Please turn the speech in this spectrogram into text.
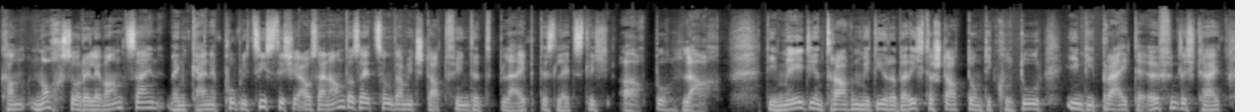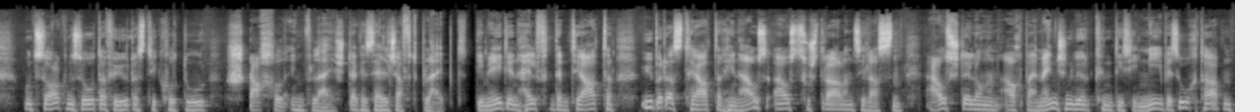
kann noch so relevant sein, wenn keine publizistische Auseinandersetzung damit stattfindet, bleibt es letztlich art. Die Medien tragen mit ihrer Berichterstattung die Kultur in die breite Öffentlichkeit und sorgen so dafür, dass die Kultur Stachel im Fleisch der Gesellschaft bleibt. Die Medien helfen dem Theater über das Theater hinaus auszustrahlen, sie lassen Ausstellungen auch bei Menschen wirken, die sie nie besucht haben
